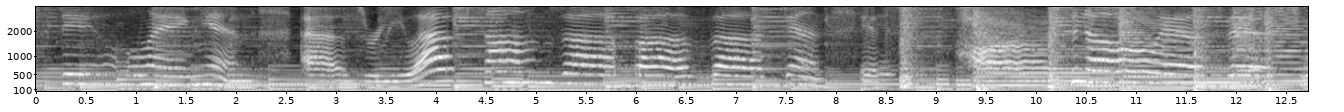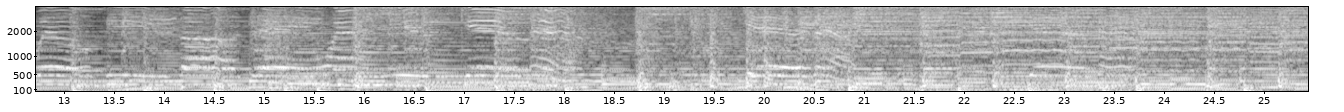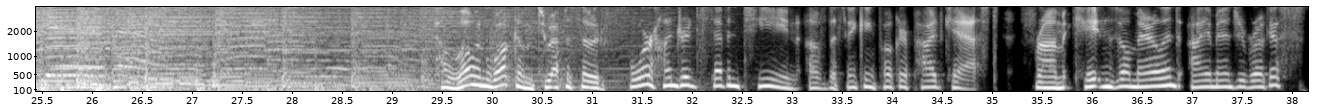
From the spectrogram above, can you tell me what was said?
stealing in as relapse hums above and welcome to episode 417 of the Thinking Poker podcast from Catonsville, Maryland. I am Andrew Brokos.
